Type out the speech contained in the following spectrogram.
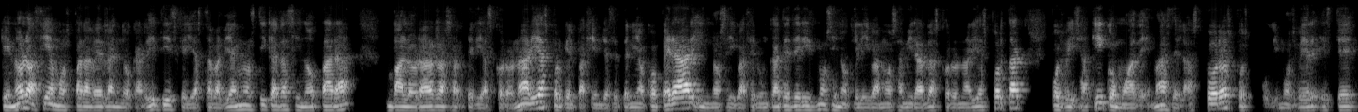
que no lo hacíamos para ver la endocarditis, que ya estaba diagnosticada, sino para valorar las arterias coronarias, porque el paciente se tenía que operar y no se iba a hacer un cateterismo, sino que le íbamos a mirar las coronarias por TAC. Pues veis aquí como además de las coros, pues pudimos ver este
